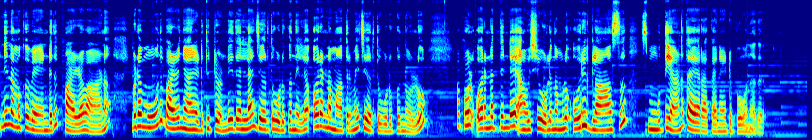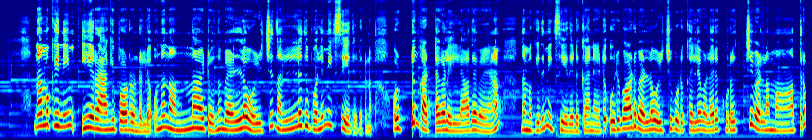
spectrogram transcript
ഇനി നമുക്ക് വേണ്ടത് പഴമാണ്. ഇവിടെ മൂന്ന് പഴം ഞാൻ എടുത്തിട്ടുണ്ട്. ഇതെല്ലാം ചേർത്ത് കൊടുക്കുന്നില്ല. ഒരെണ്ണം മാത്രമേ ചേർത്ത് കൊടുക്കുന്നുള്ളൂ. അപ്പോൾ ഒരെണ്ണത്തിന്റെ ആവശ്യമുള്ളൂ. നമ്മൾ ഒരു ഗ്ലാസ് സ്മൂത്തിയാണ് തയ്യാറാക്കാനായിട്ട് പോകുന്നത്. നമുക്കിനിയും ഈ റാഗി പൗഡർ ഉണ്ടല്ലോ ഒന്ന് നന്നായിട്ടൊന്ന് വെള്ളം ഒഴിച്ച് നല്ലതുപോലെ മിക്സ് ചെയ്തെടുക്കണം. ഒട്ടും കട്ടകളില്ലാതെ വേണം നമുക്കിത് മിക്സ് ചെയ്തെടുക്കാനായിട്ട്. ഒരുപാട് വെള്ളം ഒഴിച്ച് കൊടുക്കല്ലേ വളരെ കുറച്ച് വെള്ളം മാത്രം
